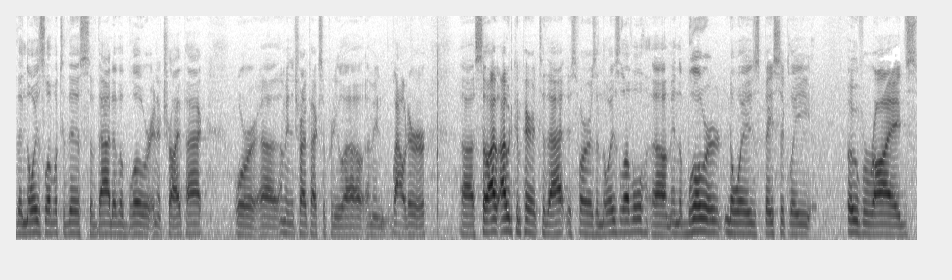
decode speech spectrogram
the noise level to this of that of a blower in a TriPac or uh, I mean the TriPacs are pretty loud. I mean louder. Uh, so I, I, would compare it to that as far as a noise level. Um, and the blower noise basically overrides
